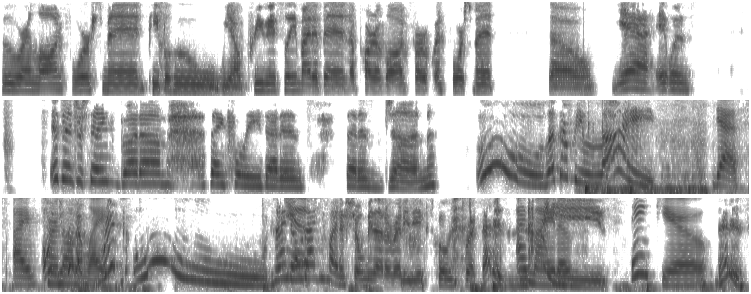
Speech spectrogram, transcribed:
who were in law enforcement, people who you know previously might have been a part of law enfor- enforcement. So yeah, it was. It's interesting, but um, thankfully that is that is done. Ooh, let there be light. yes i've Oh, turned you on a light Brick? Ooh, did I know that? You might have shown me that already. The exposed brick. That is I nice. might have. thank you That is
